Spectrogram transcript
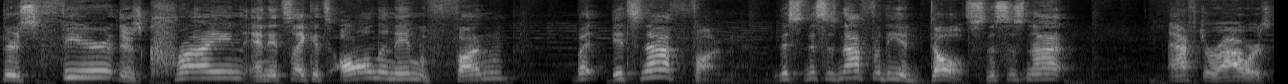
there's fear, there's crying, and it's like it's all in the name of fun, but it's not fun. This this is not for the adults. This is not after hours.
